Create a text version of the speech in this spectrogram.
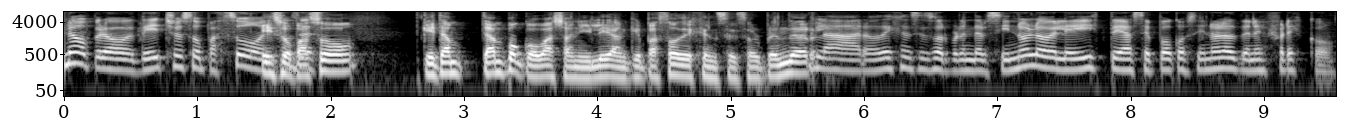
No, pero de hecho eso pasó. Eso entonces, pasó. Que tam- tampoco vayan y lean qué pasó, déjense sorprender. Claro, déjense sorprender. Si no lo leíste hace poco, si no lo tenés fresco,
